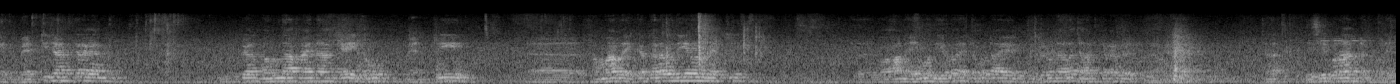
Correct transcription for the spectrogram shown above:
ඒක බැටරි චාර්ජ් කරගන්න රුපියල් 5000 කයි නමුත් බැටරි සමහර එක තරම තියෙනවා බැටරි වාහන එහෙම තියෙනවා. එතකොට ආයේ පිටර දාලා charge කරන්න වෙනවා. 250ක් ගන්නවානේ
